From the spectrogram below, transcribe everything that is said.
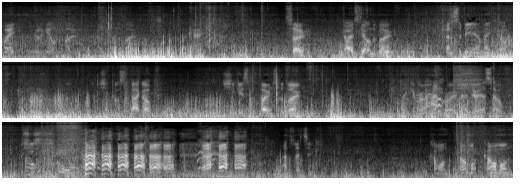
Wait, gotta get on the boat. Okay. So, guys, get on the boat. Can Sabina make it up? She puts the bag up. She gives the phone to the boat. Don't give her a hand, bro. Let her do it herself. But she's athletic. Come on, come on, come on,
